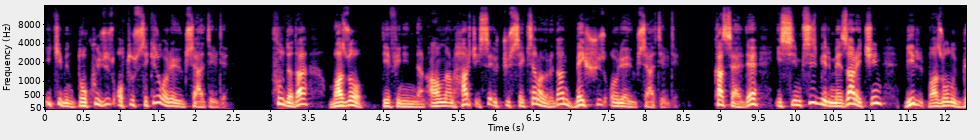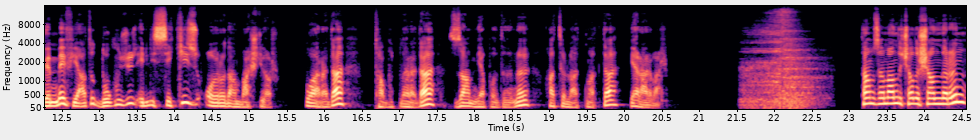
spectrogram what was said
2938 euroya yükseltildi. Fulda'da vazo defininden alınan harç ise 380 eurodan 500 euroya yükseltildi. Kassel'de isimsiz bir mezar için bir vazolu gömme fiyatı 958 eurodan başlıyor. Bu arada tabutlara da zam yapıldığını hatırlatmakta yarar var. Tam zamanlı çalışanların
